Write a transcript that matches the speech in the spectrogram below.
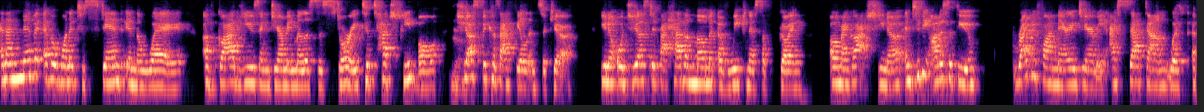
And I never ever wanted to stand in the way of God using Jeremy Melissa's story to touch people yeah. just because I feel insecure, you know, or just if I have a moment of weakness of going, oh my gosh, you know. And to be honest with you, right before I married Jeremy, I sat down with a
